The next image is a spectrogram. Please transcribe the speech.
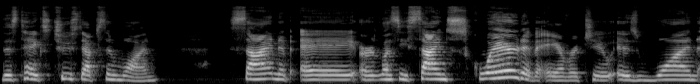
this takes two steps in one, sine of a, or let's see, sine squared of a over 2 is 1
